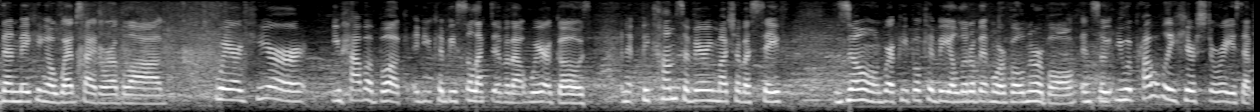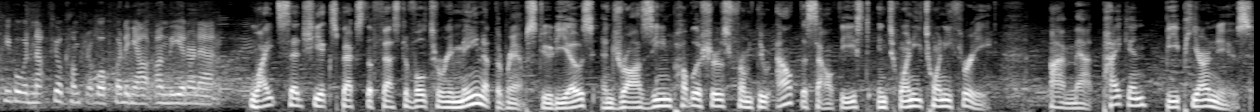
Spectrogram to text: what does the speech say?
than making a website or a blog where here you have a book and you can be selective about where it goes, and it becomes a very much of a safe zone where people can be a little bit more vulnerable. And so you would probably hear stories that people would not feel comfortable putting out on the internet. White said she expects the festival to remain at the Ramp Studios and draw zine publishers from throughout the Southeast in 2023. I'm Matt Peiken, BPR News.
